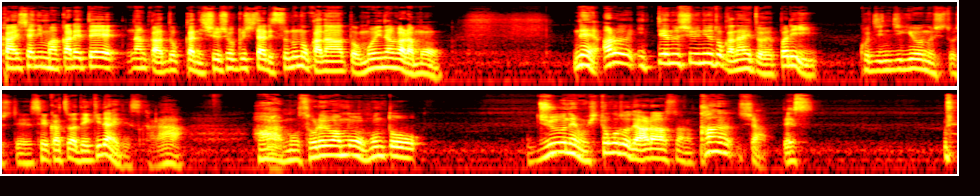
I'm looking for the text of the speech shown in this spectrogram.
会社に巻かれて、なんかどっかに就職したりするのかなと思いながらも、ね、ある一定の収入とかないと、やっぱり個人事業主として生活はできないですから、はい、もうそれはもう本当、10年を一言で表すなら感謝です。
